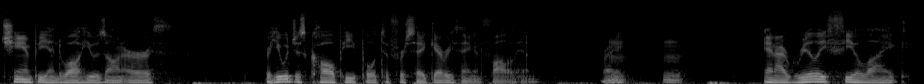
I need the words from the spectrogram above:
championed while he was on earth where he would just call people to forsake everything and follow him right? Mm. and I really feel like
